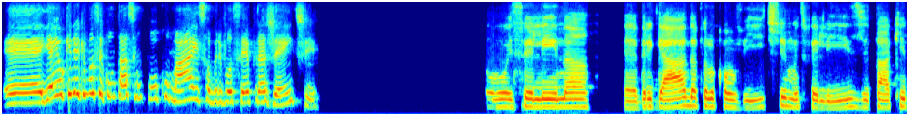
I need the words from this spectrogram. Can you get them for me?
É, e aí eu queria que você contasse um pouco mais sobre você para a gente. Oi, Celina. É, obrigada pelo convite, muito feliz de estar aqui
